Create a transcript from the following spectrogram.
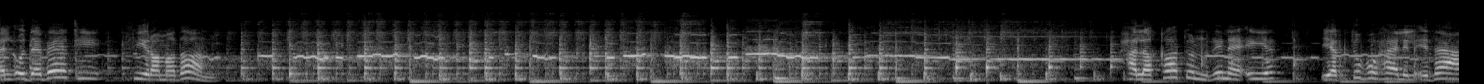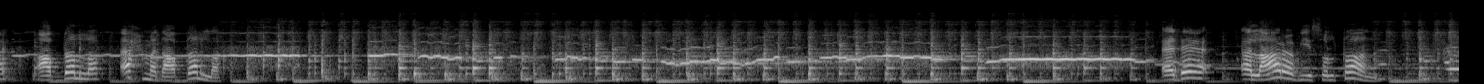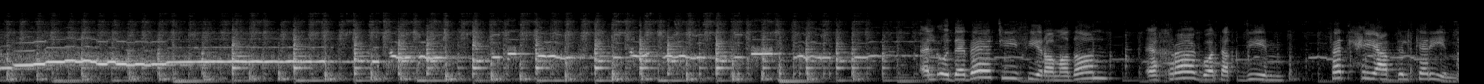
الأدبات في رمضان. حلقات غنائية يكتبها للإذاعة عبد الله أحمد عبد الله أداء العربي سلطان. الأدبات في رمضان إخراج وتقديم فتحي عبد الكريم.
